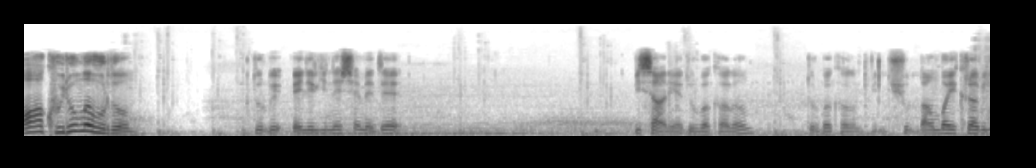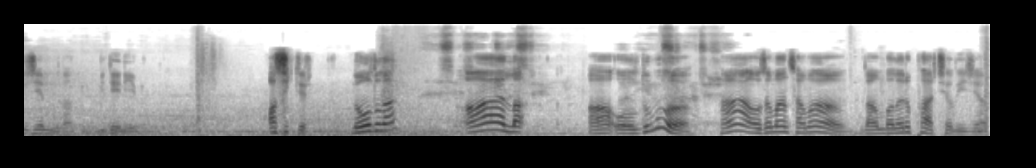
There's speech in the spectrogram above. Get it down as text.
Aa kuyruğumla vurdum. Dur bir belirginleşemedi. Bir saniye dur bakalım. Dur bakalım. Şu lambayı kırabileceğim mi lan? Bir deneyeyim. Asiktir. Ne oldu lan? Aa la... Aa oldu mu? Ha o zaman tamam. Lambaları parçalayacağım.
